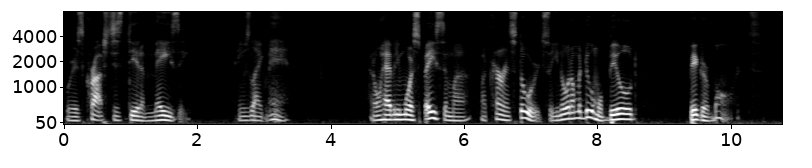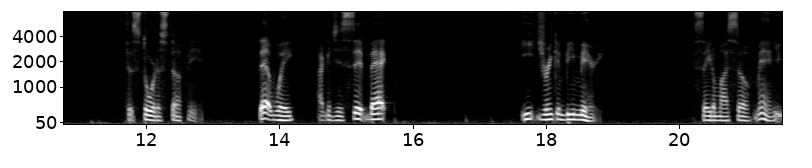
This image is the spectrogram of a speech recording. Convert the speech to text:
where his crops just did amazing. And he was like, man, I don't have any more space in my, my current storage. So you know what I'm gonna do? I'm gonna build bigger barns to store the stuff in. That way I could just sit back, eat, drink, and be merry say to myself, man, you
